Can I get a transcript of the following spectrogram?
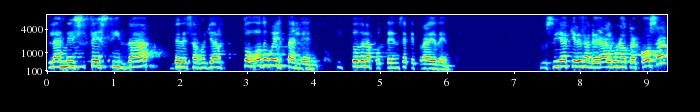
la necesidad de desarrollar todo el talento y toda la potencia que trae dentro. Lucía, ¿quieres agregar alguna otra cosa?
